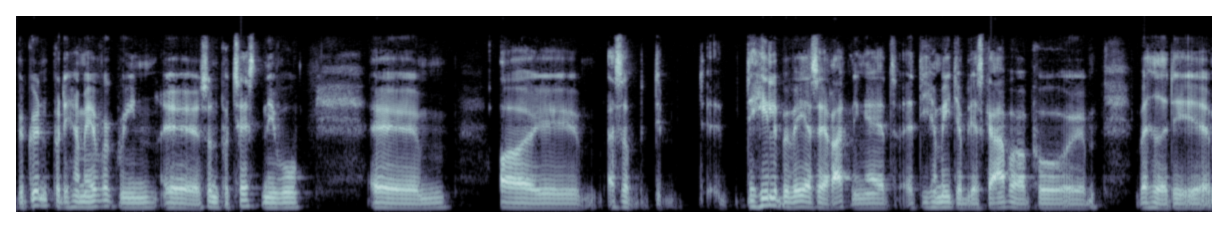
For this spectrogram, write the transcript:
begyndt på det her med Evergreen, øh, sådan på testniveau, Øh, Øhm, og øh, altså, det, det hele bevæger sig i retning af, at, at de her medier bliver skarpere på, øh, hvad hedder det, øh,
